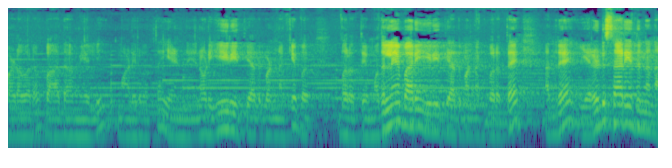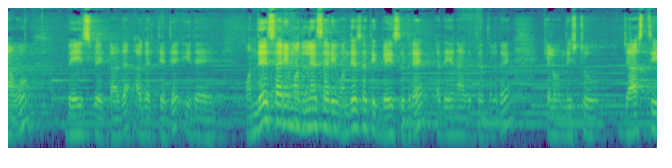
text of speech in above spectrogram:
ಬಡವರ ಬಾದಾಮಿಯಲ್ಲಿ ಮಾಡಿರುವಂಥ ಎಣ್ಣೆ. ನೋಡಿ, ಈ ರೀತಿಯಾದ ಬಣ್ಣಕ್ಕೆ ಬರುತ್ತೆ. ಮೊದಲನೇ ಬಾರಿ ಈ ರೀತಿಯಾದ ಬಣ್ಣಕ್ಕೆ ಬರುತ್ತೆ. ಅಂದರೆ ಎರಡು ಸಾರಿ ಇದನ್ನು ನಾವು ಬೇಯಿಸಬೇಕಾದ ಅಗತ್ಯತೆ ಇದೆ. ಒಂದೇ ಸಾರಿ, ಮೊದಲನೇ ಸಾರಿ ಒಂದೇ ಸತಿಗೆ ಬೇಯಿಸಿದ್ರೆ ಅದೇನಾಗುತ್ತೆ ಅಂತ ಹೇಳಿದ್ರೆ, ಕೆಲವೊಂದಿಷ್ಟು ಜಾಸ್ತಿ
